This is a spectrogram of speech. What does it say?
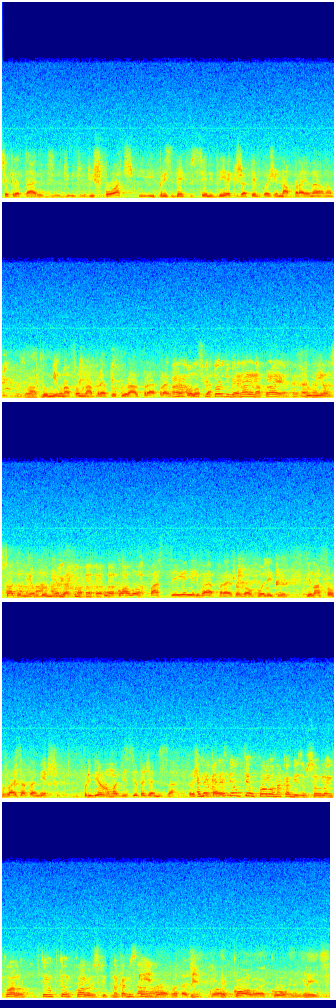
secretário de, de, de, de esportes e, e, presidente do CND, que já teve com a gente na praia, não, na, Exato. domingo nós fomos na praia procurá-lo para ah, colocar. o escritório do Bernardo é na praia? Domingo, só domingo, domingo. o Collor passeia e ele vai à praia jogar o vôlei dele. E nós fomos lá exatamente primeiro numa visita de amizade. Para explicar aliás, tem um que tem um color na camisa, você olhou em color? Tem um que tem um color escrito na camisa, quem não, é? é? Rotativo É colo, é cor em inglês.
